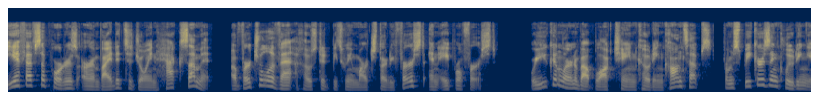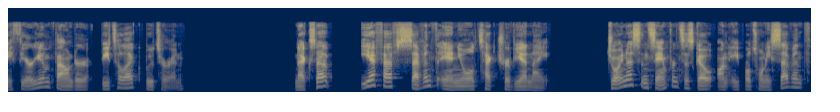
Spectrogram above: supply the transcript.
EFF supporters are invited to join Hack Summit, a virtual event hosted between March 31st and April 1st where you can learn about blockchain coding concepts from speakers including Ethereum founder Vitalik Buterin. Next up, EFF's 7th annual Tech Trivia Night. Join us in San Francisco on April 27th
